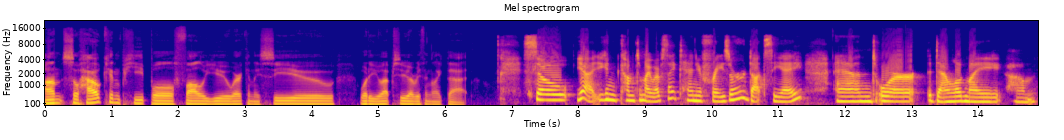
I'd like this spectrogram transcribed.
Um, so how can people follow you? Where can they see you? What are you up to? Everything like that. So yeah, you can come to my website tanyafraser.ca and or download my um,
